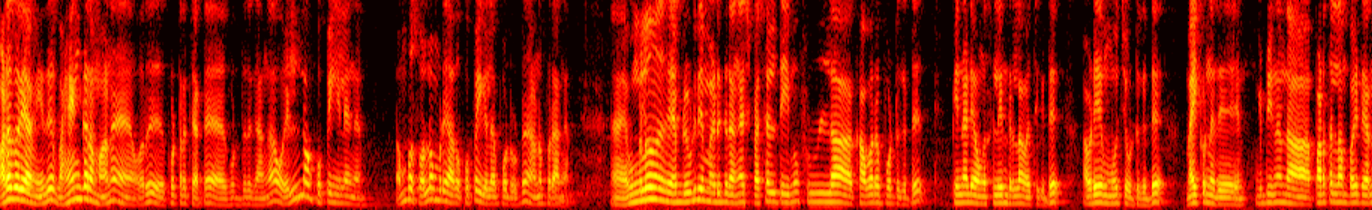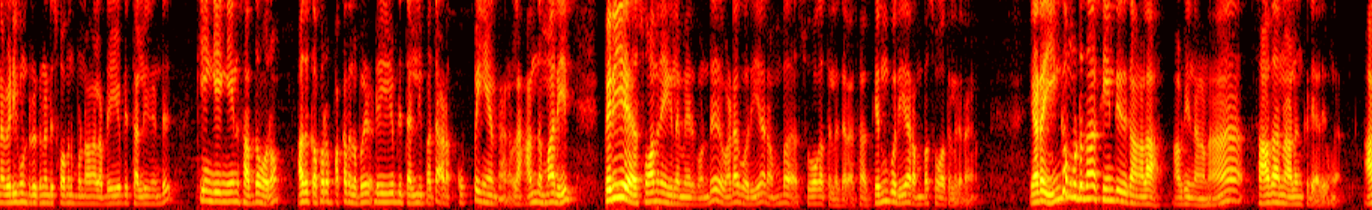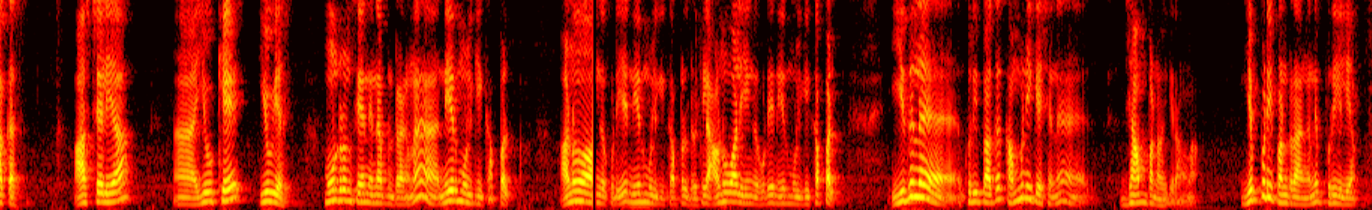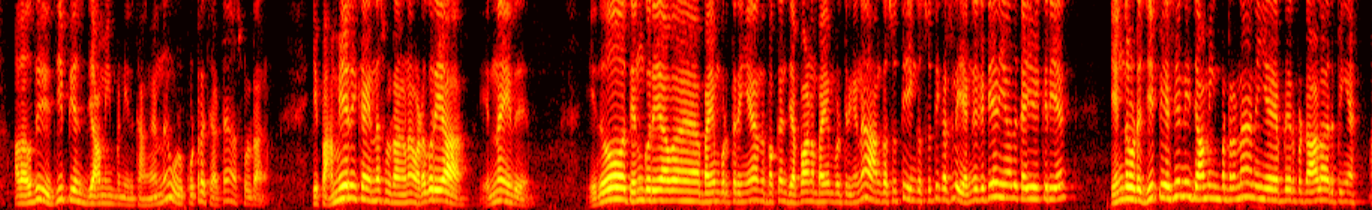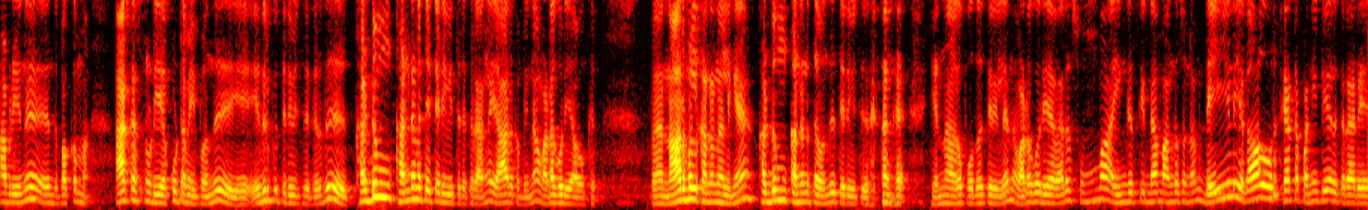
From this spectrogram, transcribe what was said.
வடகொரியா மீது பயங்கரமான ஒரு குற்றச்சாட்டை கொடுத்துருக்காங்க. எல்லாம் குப்பைங்களேங்க. ரொம்ப சொல்ல முடியாத குப்பைகளை போட்டுவிட்டு அனுப்புகிறாங்க இவங்களும் எப்படி எப்படி நம்ம எடுக்கிறாங்க? ஸ்பெஷல் டீமும் ஃபுல்லாக கவரை போட்டுக்கிட்டு பின்னாடி அவங்க சிலிண்டர்லாம் வச்சுக்கிட்டு அப்படியே மூச்சு விட்டுக்கிட்டு மைக்குன்னது எப்படின்னா இந்த படத்தெல்லாம் போயிட்டு ஏன்னா வெடிகுண்டு இருக்குன்னு சோதனை பண்ணுவாங்க அப்படியே எப்படி தள்ளி நின்று கீங்க இங்கேன்னு சத்தம் வரும். அதுக்கப்புறம் பக்கத்தில் போய் அப்படியே எப்படி தள்ளி பார்த்தா அட குப்பைங்கன்றாங்கல்ல. அந்த மாதிரி பெரிய சோதனைகளை மேற்கொண்டு வடகொரியா ரொம்ப சோகத்தில் இருக்கிறாங்க. சார் தென்கொரியா ரொம்ப சோகத்தில் இருக்கிறாங்க. ஏடா இங்கே மட்டும் தான் சீண்டி இருக்காங்களா? அப்படின்னாங்கன்னா சாதாரண ஆளும் கிடையாது இவங்க. ஆக்கஸ் ஆஸ்திரேலியா யூகே யூஎஸ் மூன்றும் சேர்ந்து என்ன பண்ணுறாங்கன்னா நீர்மூழ்கி கப்பல். அணு இயங்கக்கூடிய நீர்மூழ்கி கப்பல் இருக்குல்ல அணுவால் இயங்கக்கூடிய நீர்மூழ்கி கப்பல். இதில் குறிப்பாக கம்யூனிகேஷனை ஜாம் பண்ண வைக்கிறாங்களாம். எப்படி பண்ணுறாங்கன்னு புரியலையாம் அதாவது ஜிபிஎஸ் ஜாமிங் பண்ணியிருக்காங்கன்னு ஒரு குற்றச்சாட்டை சொல்கிறாங்க இப்போ அமெரிக்கா என்ன சொல்கிறாங்கன்னா வடகொரியா என்ன இது? ஏதோ தென்கொரியாவை பயன்படுத்துறீங்க அந்த பக்கம் ஜப்பானை பயன்படுத்துறீங்கன்னா அங்கே சுற்றி இங்கே சுற்றி கடைசியில் எங்ககிட்டயே நீ வந்து கை வைக்கிறிய? எங்களோட ஜிபிஎஸ்ஸே நீ ஜாமிங் பண்ணுறேன்னா நீங்கள் எப்படி ஏற்பட்ட ஆளாக இருப்பீங்க? அப்படின்னு இந்த பக்கம் ஆக்கஸ்னுடைய கூட்டமைப்பு வந்து எதிர்ப்பு தெரிவிச்சிருக்கிறது. கடும் கண்டனத்தை தெரிவித்திருக்கிறாங்க யாருக்கு அப்படின்னா வடகொரியாவுக்கு. இப்போ நார்மல் கண்டனம் இல்லைங்க கடும் கண்டனத்தை வந்து தெரிவிச்சிருக்காங்க என்ன ஆக போதோ தெரியல இந்த வடகொரியா வேறு சும்மா இங்கே சீண்டாமல் அங்கே சொன்னாமல் டெய்லி ஏதாவது ஒரு சேட்டை பண்ணிகிட்டே இருக்கிறாரு.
